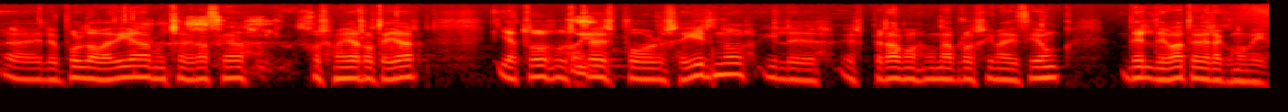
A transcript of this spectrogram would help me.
eh, Leopoldo Abadía, muchas gracias, José María Rotellar, y a todos ustedes por seguirnos y les esperamos en una próxima edición del debate de la economía.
